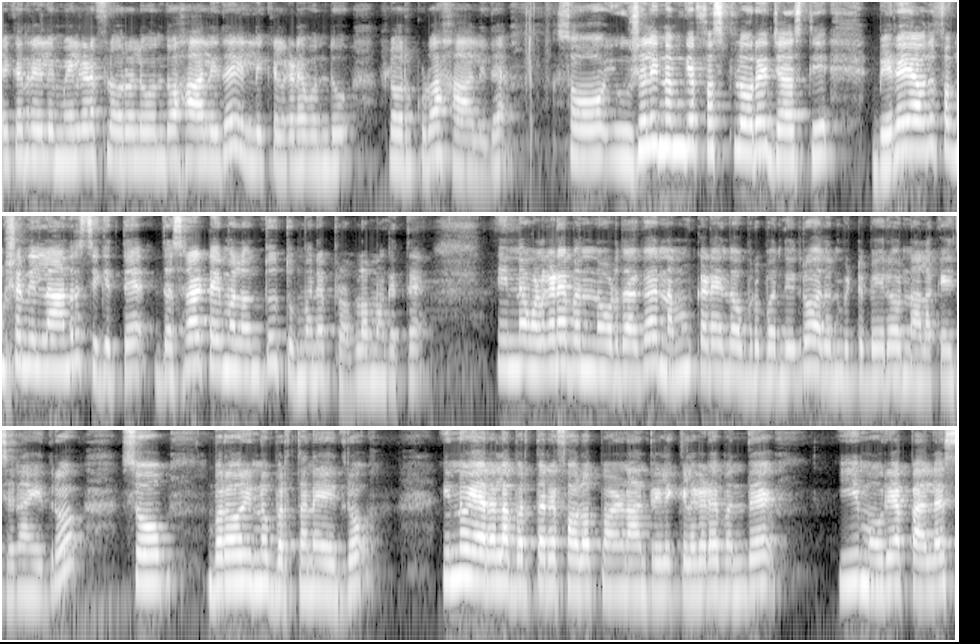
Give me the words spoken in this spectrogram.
ಯಾಕಂದರೆ ಇಲ್ಲಿ ಮೇಲ್ಗಡೆ ಫ್ಲೋರಲ್ಲಿ ಒಂದು ಹಾಲ್ ಇದೆ, ಇಲ್ಲಿ ಕೆಳಗಡೆ ಒಂದು ಫ್ಲೋರ್ ಕೂಡ ಹಾಲ್ ಇದೆ. ಸೊ ಯೂಶ್ವಲಿ ನಮಗೆ ಫಸ್ಟ್ ಫ್ಲೋರೇ ಜಾಸ್ತಿ. ಬೇರೆ ಯಾವುದು ಫಂಕ್ಷನ್ ಇಲ್ಲ ಅಂದರೆ ಸಿಗುತ್ತೆ. ದಸರಾ ಟೈಮಲ್ಲಂತೂ ತುಂಬಾ ಪ್ರಾಬ್ಲಮ್ ಆಗುತ್ತೆ. ಇನ್ನು ಒಳಗಡೆ ಬಂದು ನೋಡಿದಾಗ ನಮ್ಮ ಕಡೆಯಿಂದ ಒಬ್ಬರು ಬಂದಿದ್ದರು ಅದನ್ನು ಬಿಟ್ಟು ಬೇರೆಯವ್ರು ನಾಲ್ಕೈದು ಜನ ಇದ್ದರು ಸೊ ಬರೋರು ಇನ್ನೂ ಬರ್ತಾನೇ ಇದ್ದರು ಇನ್ನೂ ಯಾರೆಲ್ಲ ಬರ್ತಾರೆ ಫಾಲೋಅಪ್ ಮಾಡೋಣ ಅಂತೇಳಿ ಕೆಳಗಡೆ ಬಂದೆ. ಈ ಮೌರ್ಯ ಪ್ಯಾಲೇಸ್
